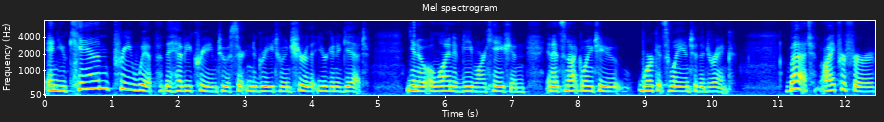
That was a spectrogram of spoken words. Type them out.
And you can pre-whip the heavy cream to a certain degree to ensure that you're going to get, you know, a line of demarcation and it's not going to work its way into the drink. But I prefer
